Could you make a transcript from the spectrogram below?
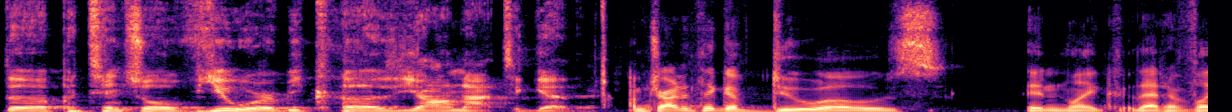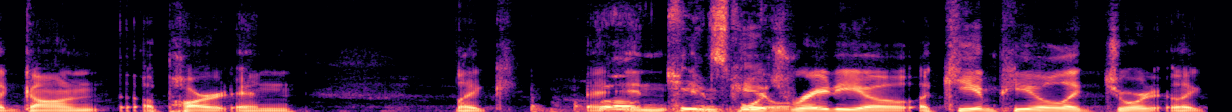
the potential viewer because y'all not together? I'm trying to think of duos in like that have like gone apart and like Well, in, in sports Peele. radio, a Key and Peele like Jordan like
